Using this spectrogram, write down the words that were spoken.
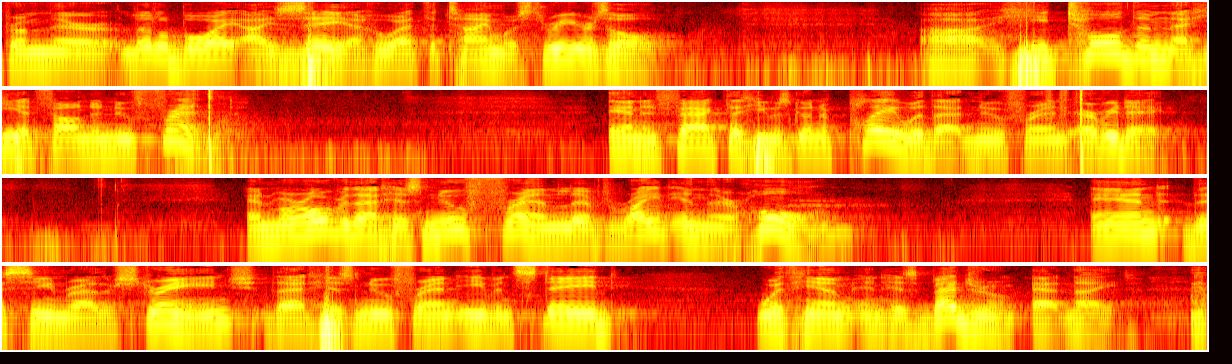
from their little boy Isaiah, who at the time was three years old. Uh, he told them that he had found a new friend. And in fact, that he was going to play with that new friend every day. And moreover, that his new friend lived right in their home. And this seemed rather strange that his new friend even stayed with him in his bedroom at night.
